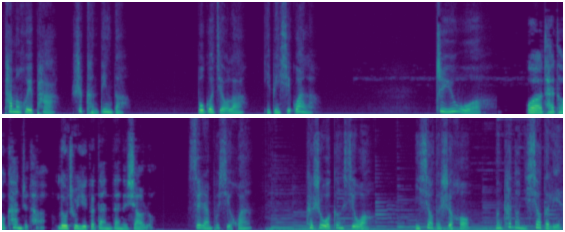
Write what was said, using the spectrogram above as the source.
他们会怕是肯定的，不过久了也便习惯了。至于我，我抬头看着他，露出一个淡淡的笑容。虽然不喜欢，可是我更希望，你笑的时候能看到你笑的脸，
